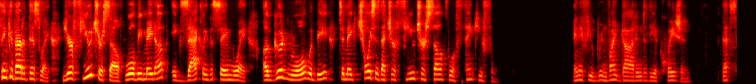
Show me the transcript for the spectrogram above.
Think about it this way your future self will be made up exactly the same way. A good rule would be to make choices that your future self will thank you for. And if you invite God into the equation, that's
